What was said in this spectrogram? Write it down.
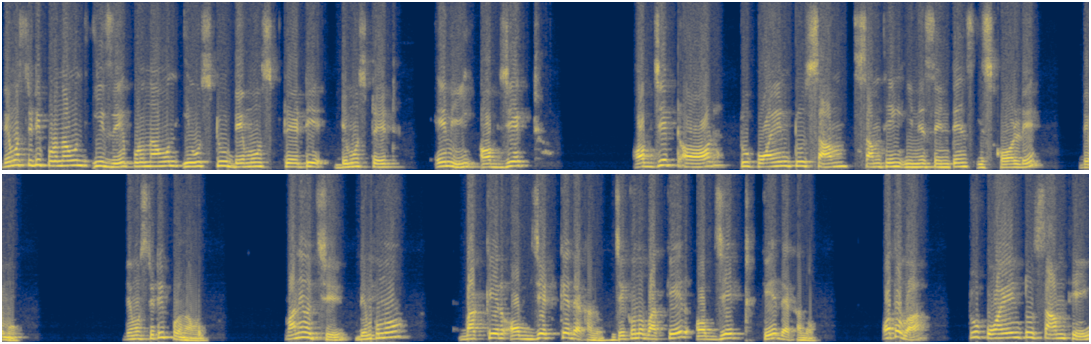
Demonstrative pronoun is a pronoun used to demonstrate demonstrate any object object or to point to some something in a sentence is called a demo demonstrative pronoun মানে হচ্ছে কোনো বাক্যের অবজেক্টকে দেখানো যে কোনো বাক্যের অবজেক্টকে দেখানো অথবা টু পয়েন্ট টু সামথিং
